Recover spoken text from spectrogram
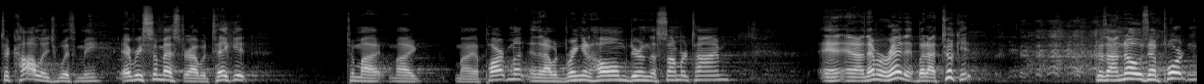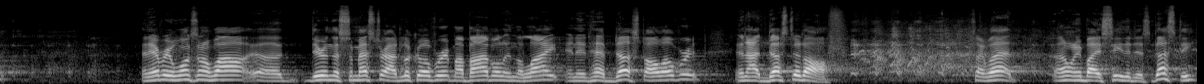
to college with me every semester. I would take it to my, my, my apartment and then I would bring it home during the summertime. And, and I never read it, but I took it because I know it's important. And every once in a while uh, during the semester, I'd look over at my Bible in the light and it had dust all over it, and I'd dust it off. it's like, well, that, I don't want anybody to see that it's dusty.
